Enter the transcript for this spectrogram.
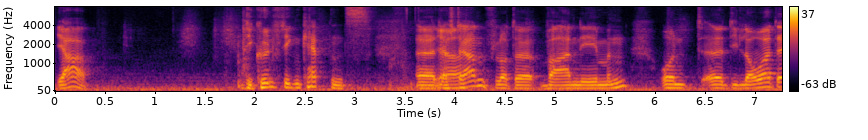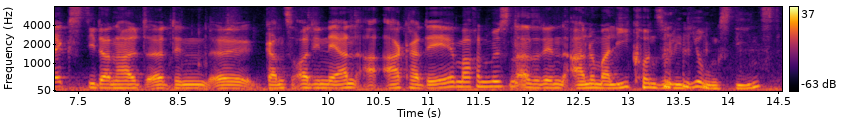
ja, die künftigen Captains äh, der Ja. Sternenflotte wahrnehmen und äh, die Lower Decks, die dann halt äh, den äh, ganz ordinären A AKD machen müssen, also den Anomalie-Konsolidierungsdienst.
